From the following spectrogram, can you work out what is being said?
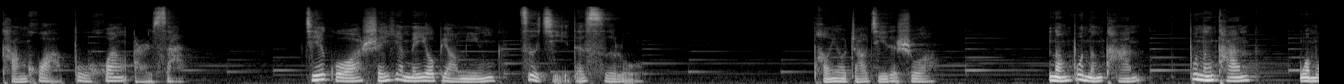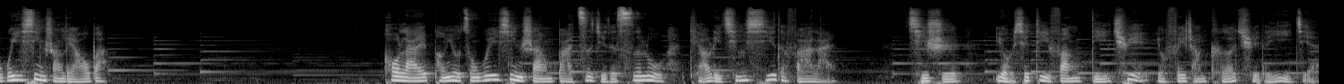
谈话不欢而散。结果谁也没有表明自己的思路。朋友着急地说：“能不能谈？不能谈，我们微信上聊吧。”后来朋友从微信上把自己的思路条理清晰地发来，其实。有些地方的确有非常可取的意见，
